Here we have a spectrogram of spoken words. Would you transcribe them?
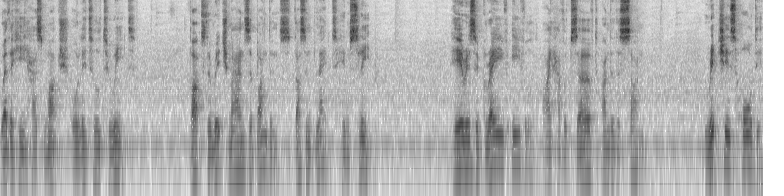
whether he has much or little to eat. But the rich man's abundance doesn't let him sleep. Here is a grave evil I have observed under the sun riches hoarded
